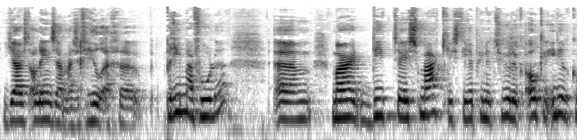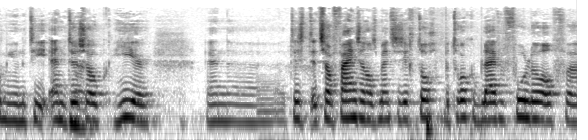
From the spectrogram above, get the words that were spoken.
juist alleen zijn, maar zich heel erg eh, prima voelen. Ehm, maar die twee smaakjes, die heb je natuurlijk ook in iedere community. En dus Ja. ook hier. En eh, het, is, het zou fijn zijn als mensen zich toch betrokken blijven voelen. Of eh,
